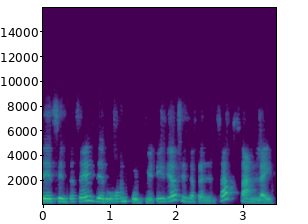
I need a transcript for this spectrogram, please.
they synthesize their own food materials in the presence of sunlight.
